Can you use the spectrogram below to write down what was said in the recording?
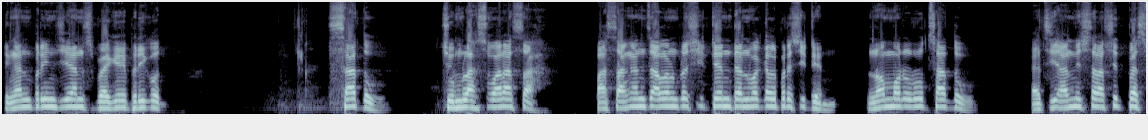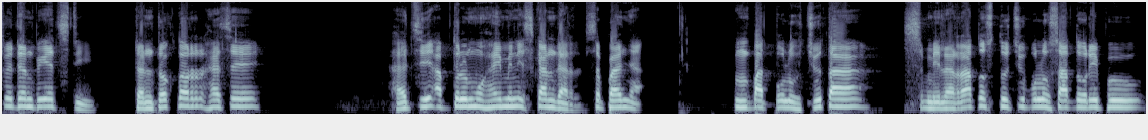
dengan perincian sebagai berikut. 1. Jumlah suara sah pasangan calon presiden dan wakil presiden nomor urut 1 Haji Anies Rashid Baswedan PhD dan Dr. Haji Haji Abdul Muhaimin Iskandar sebanyak 40 juta 971.906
